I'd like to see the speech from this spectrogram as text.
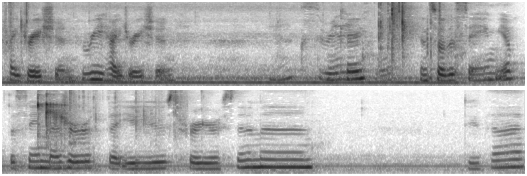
hydration, rehydration. It looks really okay. Cool. And so the same, yep, the same measure that you used for your cinnamon. Do that.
